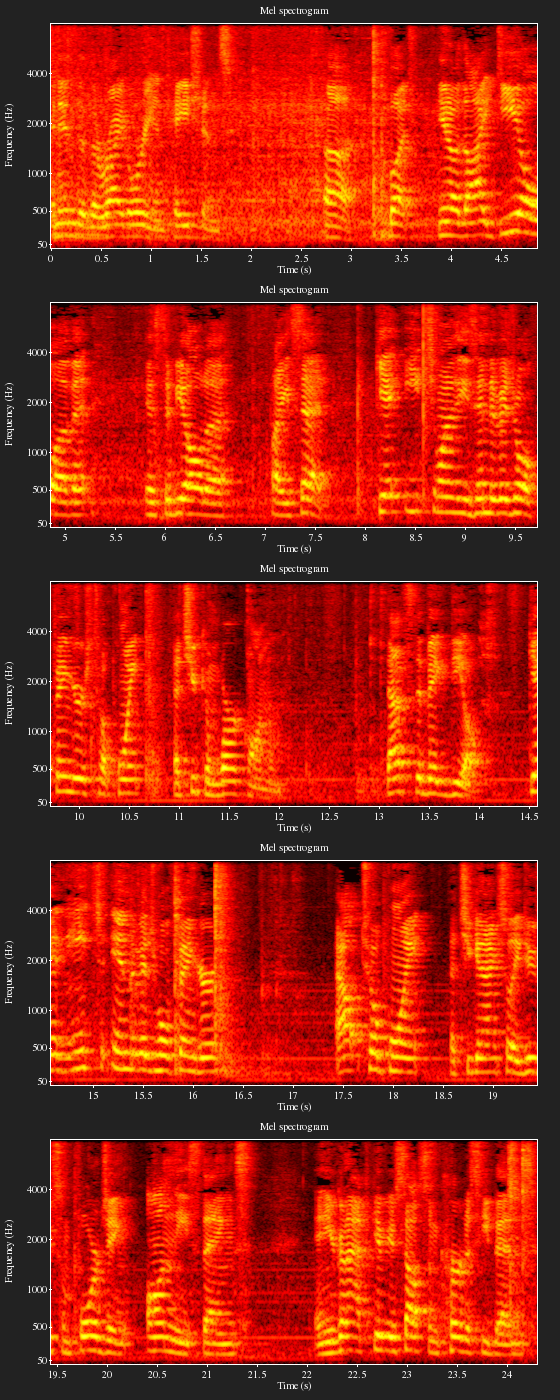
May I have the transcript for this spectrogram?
and into the right orientations. Uh, but, you know, the ideal of it is to be able to, like I said, get each one of these individual fingers to a point that you can work on them. That's the big deal. Getting each individual finger out to a point that you can actually do some forging on these things. And you're going to have to give yourself some courtesy bends.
